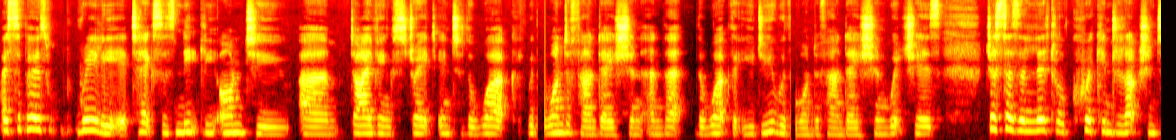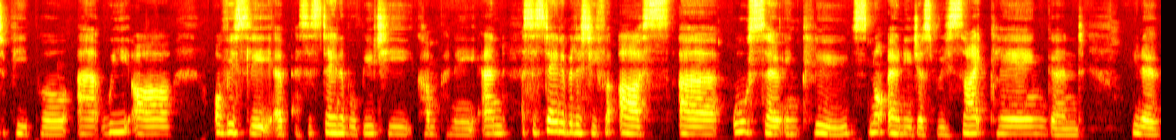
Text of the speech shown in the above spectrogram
I suppose really it takes us neatly onto um, diving straight into the work with the Wonder Foundation and that the work that you do with the Wonder Foundation, which is just as a little quick introduction to people, uh, we are obviously a, a, sustainable beauty company and sustainability for us uh, also includes not only just recycling and you know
